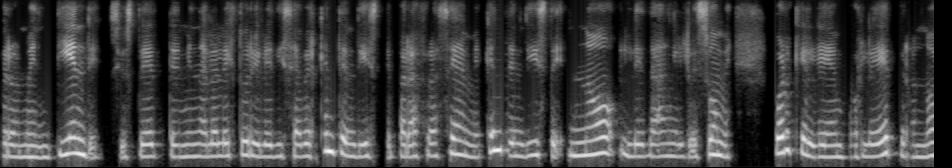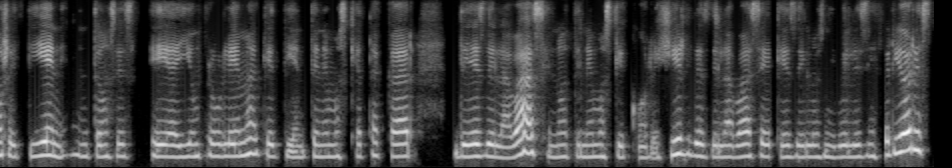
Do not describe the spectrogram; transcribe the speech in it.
pero no entiende. Si usted termina la lectura y le dice, a ver, ¿qué entendiste? Parafraseame, ¿qué entendiste? No le dan el resumen, porque leen por leer, pero no retiene. Entonces, hay un problema que tenemos que atacar desde la base, ¿no? Tenemos que corregir desde la base que es de los niveles inferiores.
